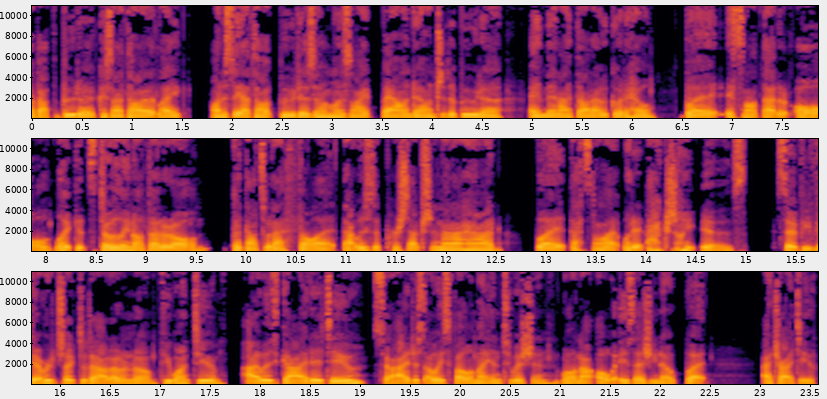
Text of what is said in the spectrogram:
about the Buddha because I thought, like, honestly, I thought Buddhism was like bound down to the Buddha, and then I thought I would go to hell. But it's not that at all. Like, it's totally not that at all. But that's what I thought. That was the perception that I had but that's not what it actually is. So if you've never checked it out, I don't know if you want to. I was guided to, so I just always follow my intuition. Well, not always, as you know, but I try to.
